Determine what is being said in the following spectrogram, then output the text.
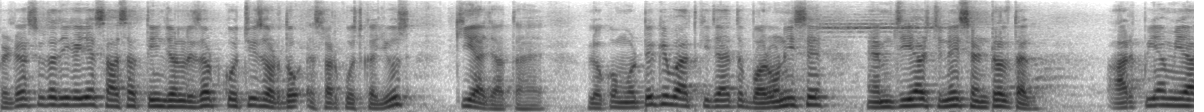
पेंटर सुविधा दी गई है साथ साथ तीन जनरल रिज़र्व कोचेज और दो एसआर कोच का यूज़ किया जाता है। लोकोमोटिव की बात की जाए तो बरौनी से एमजीआर चेन्नई सेंट्रल तक आरपीएम या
